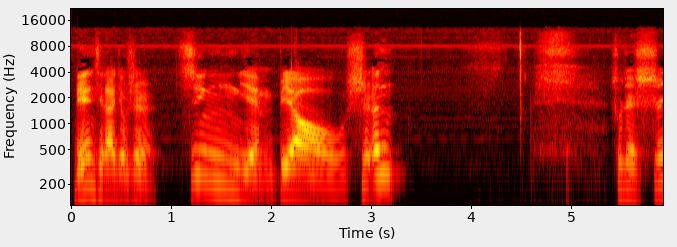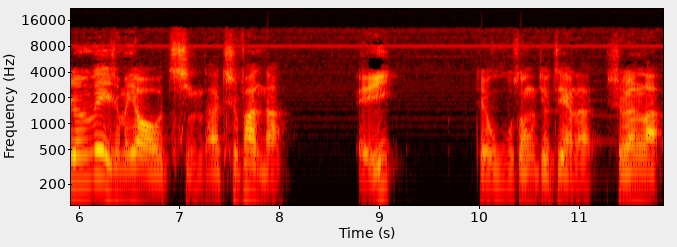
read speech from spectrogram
连起来就是金眼彪施恩。说这施恩为什么要请他吃饭呢？哎，这武松就见了施恩了，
